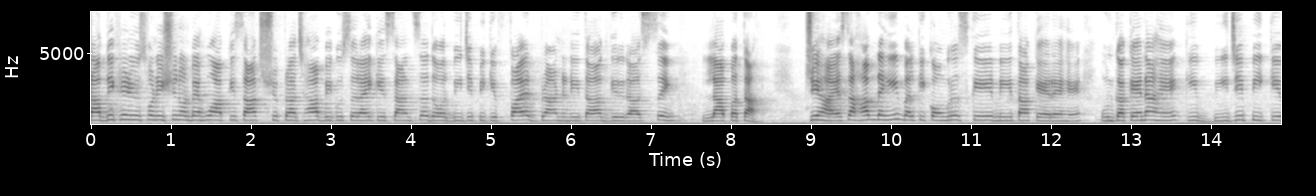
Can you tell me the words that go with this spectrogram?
आप देख रहे हैं न्यूज़ फॉर नेशन और मैं हूँ आपके साथ शिप्रा झा, बेगूसराय के सांसद और बीजेपी के फायर ब्रांड नेता गिरिराज सिंह लापता हैं। जी हाँ ऐसा हम नहीं, बल्कि कांग्रेस के नेता कह रहे हैं। उनका कहना है कि बीजेपी के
